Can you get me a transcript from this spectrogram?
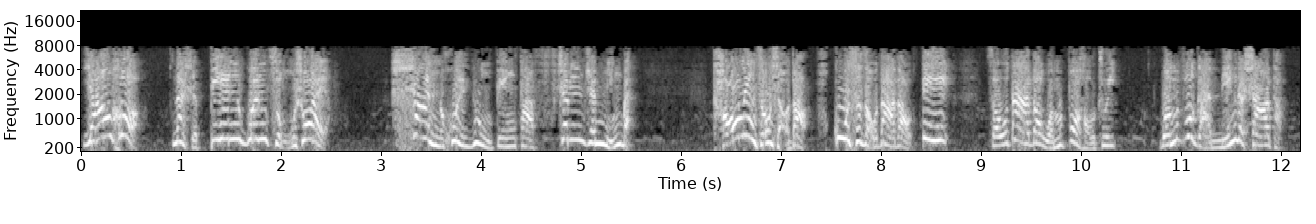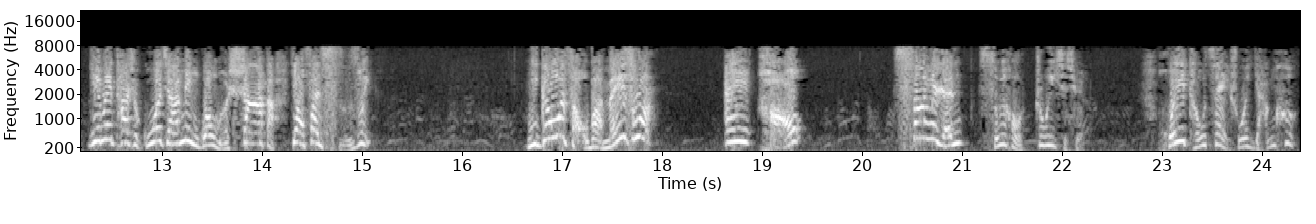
杨鹤，那是边关总帅呀，善会用兵，他深深明白，逃命走小道，故此走大道。第一，走大道我们不好追，我们不敢明着杀他。”因为他是国家命官，我们杀他要犯死罪。你跟我走吧，没错。哎，好，三个人随后追下去了。回头再说杨鹤，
